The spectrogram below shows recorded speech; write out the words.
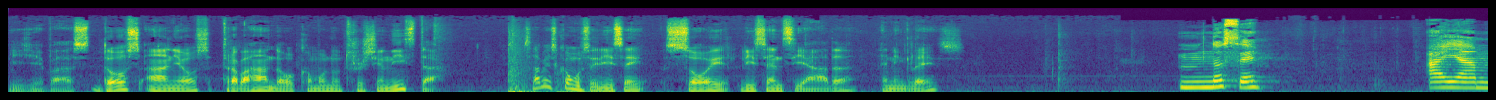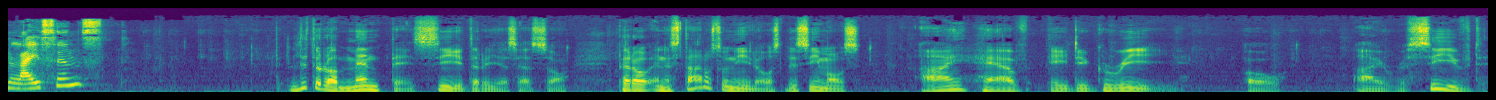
y llevas dos años trabajando como nutricionista. ¿Sabes cómo se dice soy licenciada en inglés? Mm, no sé. I am licensed. Literalmente sí dirías eso, pero en Estados Unidos decimos I have a degree o I received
